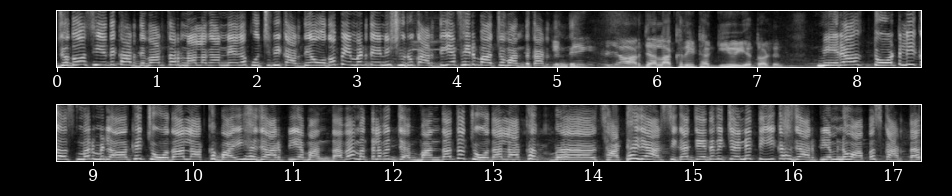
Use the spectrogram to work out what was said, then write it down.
ਜਦੋਂ ਅਸੀਂ ਇਹਦੇ ਘਰ ਦੇ ਬਾਹਰ ਧਰਨਾ ਲਗਾਉਂਦੇ ਆ ਜਾਂ ਕੁਝ ਵੀ ਕਰਦੇ ਆ ਉਦੋਂ ਪੇਮੈਂਟ ਦੇਣੀ ਸ਼ੁਰੂ ਕਰਦੀ ਆ ਫਿਰ ਬਾਅਦ ਚੋਂ ਬੰਦ ਕਰ ਦਿੰਦੇ। ਕਿੰਨੇ ਹਜ਼ਾਰ ਜਾਂ ਲੱਖ ਦੀ ਠੱਗੀ ਹੋਈ ਹੈ ਤੁਹਾਡੇ ਨਾਲ? ਮੇਰਾ ਟੋਟਲੀ ਕਸਟਮਰ ਮਿਲਾ ਕੇ 14 ਲੱਖ 22 ਹਜ਼ਾਰ ਰੁਪਇਆ ਬਣਦਾ ਵਾ। ਮਤਲਬ ਬਣਦਾ ਤਾਂ 14 ਲੱਖ 60 ਹਜ਼ਾਰ ਸੀਗਾ ਜਿਹਦੇ ਵਿੱਚ ਇਹਨੇ 30 ਕੁ ਹਜ਼ਾਰ ਰੁਪਇਆ ਮੈਨੂੰ ਵਾਪਸ ਕਰਤਾ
